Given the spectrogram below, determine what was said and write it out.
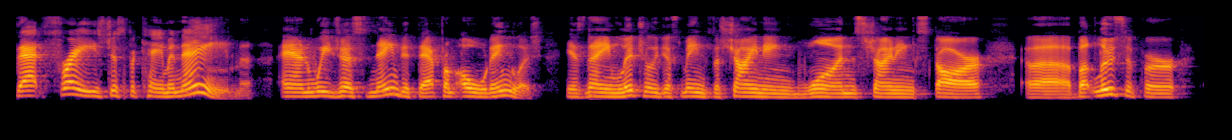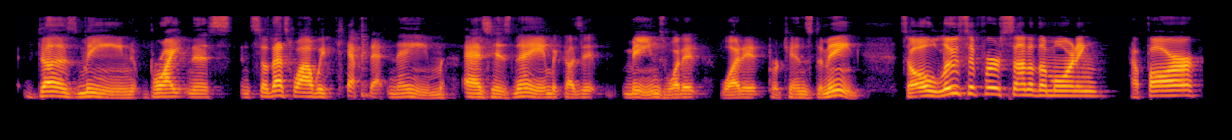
that phrase just became a name. And we just named it that from Old English. His name literally just means the shining one, shining star. Uh, but Lucifer does mean brightness. And so that's why we've kept that name as his name because it means what it, what it pretends to mean. So, O Lucifer, son of the morning, how far,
